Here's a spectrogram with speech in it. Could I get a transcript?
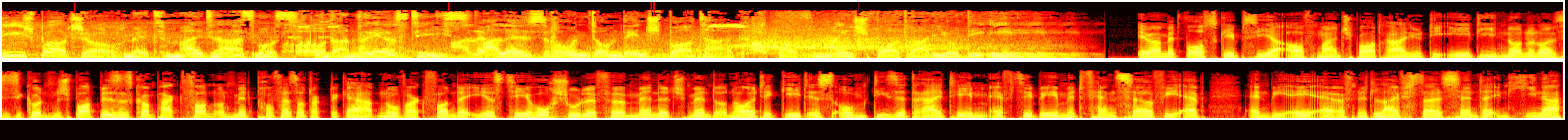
Die Sportshow mit Malte Asmus und Andreas Thies. Alles rund um den Sporttag auf meinsportradio.de. Immer Mittwochs gibt's hier auf meinsportradio.de die 99 Sekunden Sportbusiness Kompakt von und mit Professor Dr. Gerhard Nowak von der IST Hochschule für Management und heute geht es um diese drei Themen. FCB mit Fan-Selfie App, NBA eröffnet Lifestyle Center in China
